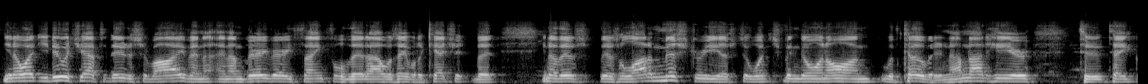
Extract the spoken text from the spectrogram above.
you know what? You do what you have to do to survive, and and I'm very very thankful that I was able to catch it. But, you know, there's there's a lot of mystery as to what's been going on with COVID, and I'm not here to take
